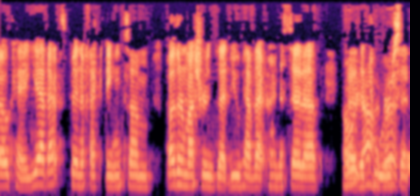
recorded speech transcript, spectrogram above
Okay, yeah, that's been affecting some other mushers that do have that kind of setup, oh, uh, yeah, the tour setup.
